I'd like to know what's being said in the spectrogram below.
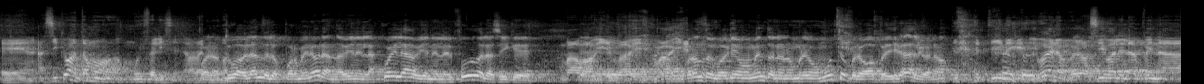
eh, así que bueno, estamos muy felices, la verdad. Bueno, estuve hablando de los pormenores, anda bien en la escuela, bien en el fútbol, así que... eh, Va, va bien, va bien, va bien. Pronto en cualquier momento no nombremos mucho, pero va a pedir algo, ¿no? Tiene que, y bueno, pero sí vale la pena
